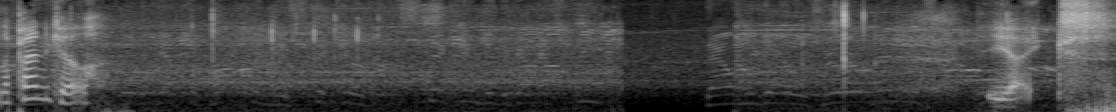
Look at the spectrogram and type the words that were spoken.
The pen kill. Yikes.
